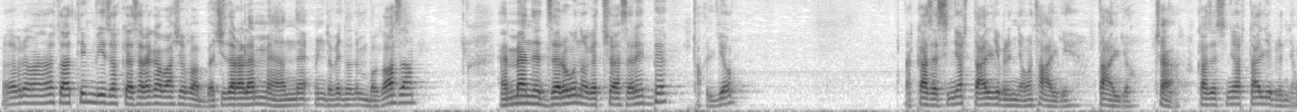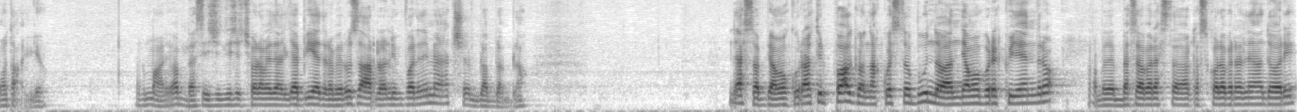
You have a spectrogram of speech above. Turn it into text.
la prima notata in viso, ok, sarà capace, vabbè, ci darà l'MN. Indovinate un po' cosa? MN01 che cioè sarebbe taglio. A casa del signor Tagli prendiamo tagli. Taglio. Cioè, a casa del signor Tagli prendiamo taglio. Normale, vabbè, si ci dice c'è una medaglia pietra per usarlo all'infuori dei match bla bla bla. Adesso abbiamo curato il Pokémon, a questo punto andiamo pure qui dentro. Potrebbe sapere la scuola per allenatori.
